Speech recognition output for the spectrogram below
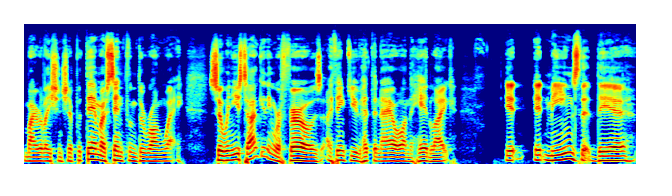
my relationship with them i've sent them the wrong way so when you start getting referrals i think you've hit the nail on the head like it it means that they're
